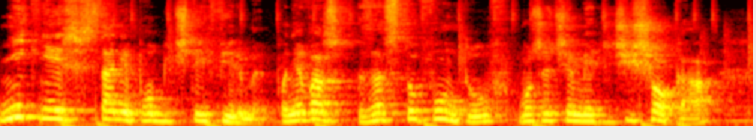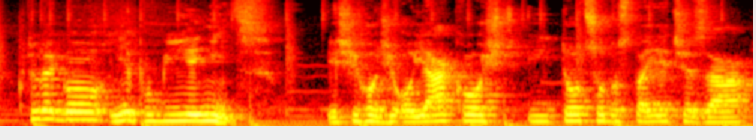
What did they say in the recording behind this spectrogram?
Nikt nie jest w stanie pobić tej firmy, ponieważ za 100 funtów możecie mieć G-Shocka, którego nie pobije nic, jeśli chodzi o jakość i to, co dostajecie za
